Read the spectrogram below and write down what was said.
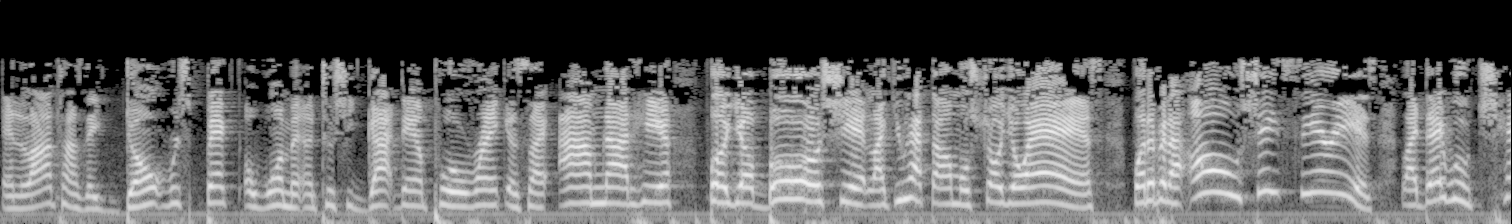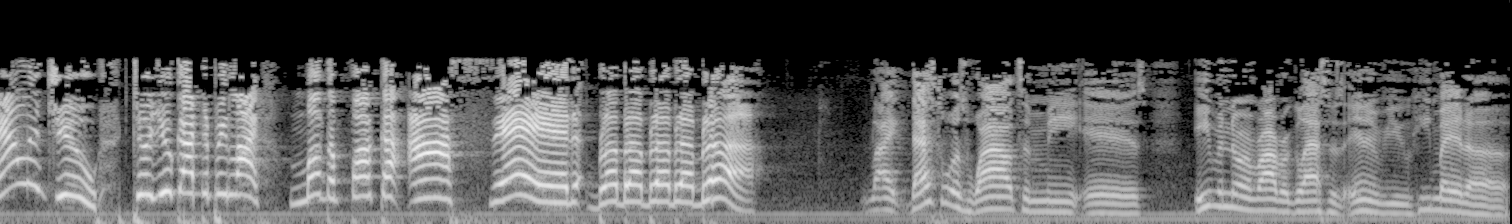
And a lot of times they don't respect a woman until she goddamn pull rank and say i'm not here for your bullshit. Like you have to almost show your ass but they be like oh she's serious. Like they will challenge you till you got to be like motherfucker i said blah blah blah blah blah. Like that's what's wild to me is even during robert glasper's interview he made a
